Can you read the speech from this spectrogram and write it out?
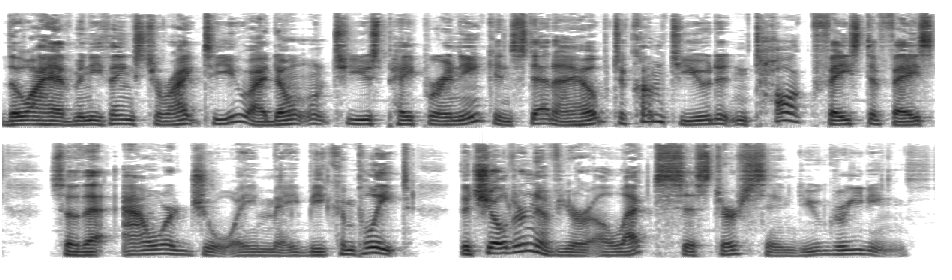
Though I have many things to write to you, I don't want to use paper and ink. Instead, I hope to come to you and talk face to face so that our joy may be complete. The children of your elect sister send you greetings.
